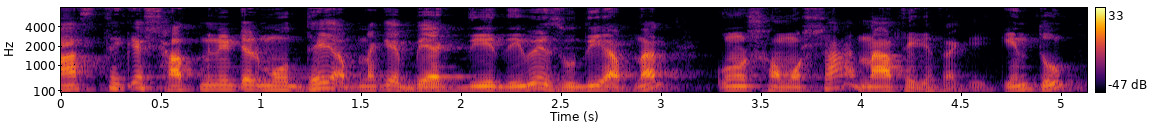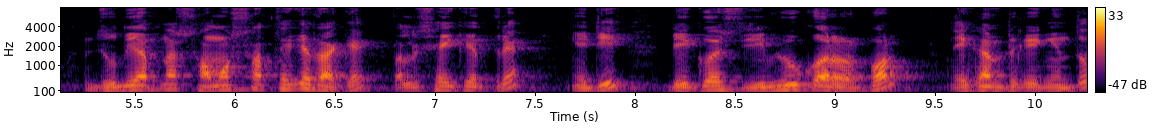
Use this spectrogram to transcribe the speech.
পাঁচ থেকে সাত মিনিটের মধ্যেই আপনাকে ব্যাক দিয়ে দিবে যদি আপনার কোনো সমস্যা না থেকে থাকে। কিন্তু যদি আপনার সমস্যা থেকে থাকে, তাহলে সেই ক্ষেত্রে এটি রিকোয়েস্ট রিভিউ করার পর এখান থেকে কিন্তু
